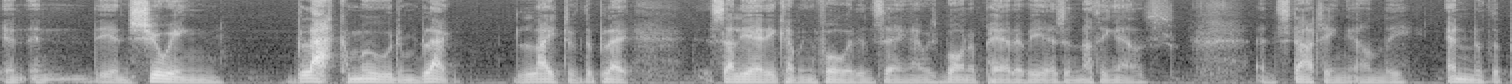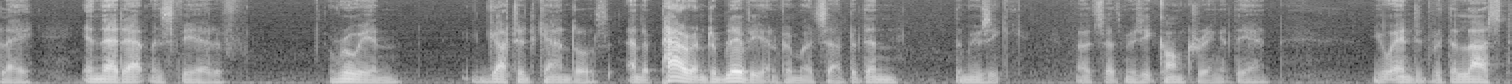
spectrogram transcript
in, in the ensuing black mood and black light of the play, Salieri coming forward and saying, I was born a pair of ears and nothing else, and starting on the end of the play in that atmosphere of ruin gutted candles and apparent oblivion for Mozart, but then the music, Mozart's music conquering at the end. You ended with the last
